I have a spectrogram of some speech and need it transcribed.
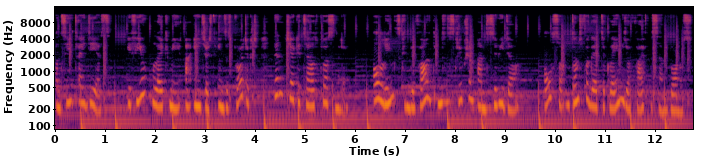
conceived ideas. If you, like me, are interested in this project, then check it out personally. All links can be found in the description under the video. Also, don't forget to claim your 5% bonus.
